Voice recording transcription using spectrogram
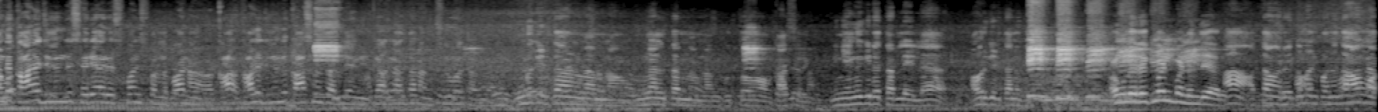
வந்து காலேஜ்ல இருந்து சரியா ரெஸ்பான்ஸ் பண்ணலப்பா. நான் காலேஜ்ல இருந்து காசும் தரல எங்களுக்கு. அதனால தான் நாங்கள் ஷூவை தரல. உங்ககிட்ட தான் மேம் நாங்கள் உங்களால் தான் மேம் நாங்கள் கொடுத்தோம் காசு நீங்கள் எங்ககிட்ட தரல இல்லை அவர்கிட்ட தானே கொடுத்தோம் அவங்கள ரெக்கமெண்ட் பண்ணது யார்? ஆ அதான் அவங்க ரெக்கமெண்ட் பண்ணது அவங்க.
